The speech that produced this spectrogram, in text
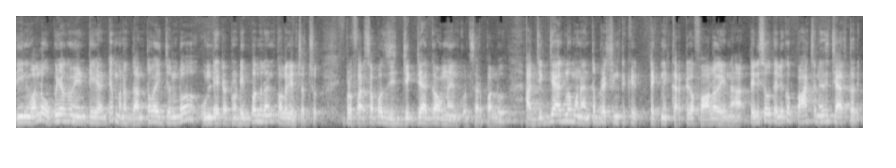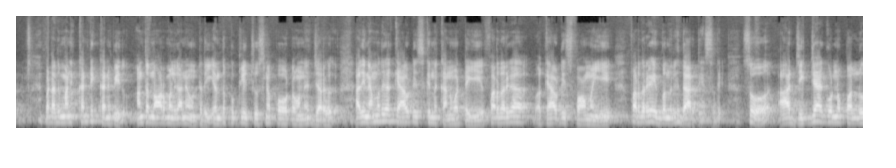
దీనివల్ల ఉపయోగం ఏంటి అంటే మన దంత వైద్యంలో ఉండేటటువంటి ఇబ్బందులను తొలగించవచ్చు ఇప్పుడు ఫర్ సపోజ్ జిగ్ జాగ్గా ఉన్నాయనుకోండి సార్ పళ్ళు. ఆ జిగ్ జాగ్లో మనం ఎంత బ్రషింగ్ టెక్నిక్ కరెక్ట్గా ఫాలో అయినా తెలిసో తెలియకో పాచ్ అనేది చేరుతుంది. బట్ అది మనకి కంటికి కనిపించదు అంత నార్మల్గానే ఉంటుంది. ఎంత పుక్లి చూసినా పోవటం అనేది జరగదు. అది నెమ్మదిగా క్యావిటీస్ కింద కన్వర్ట్ అయ్యి ఫర్దర్గా క్యావిటీస్ ఫామ్ అయ్యి ఫర్దర్గా ఇబ్బందులకి దారితీస్తుంది. సో ఆ జిగ్జాగ్ ఉన్న పళ్ళు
